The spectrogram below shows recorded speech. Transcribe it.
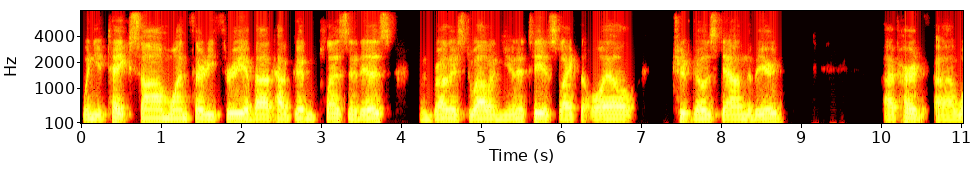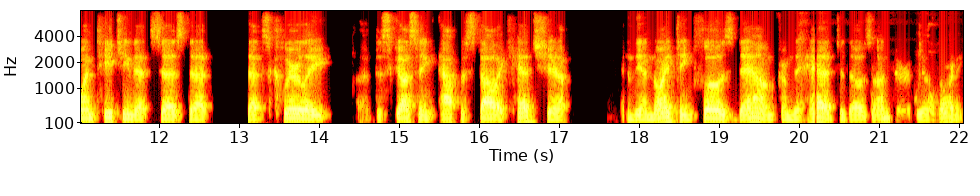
when you take Psalm 133 about how good and pleasant it is when brothers dwell in unity, it's like the oil goes down the beard. I've heard uh, one teaching that says that that's clearly uh, discussing apostolic headship, and the anointing flows down from the head to those under the oh. authority.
